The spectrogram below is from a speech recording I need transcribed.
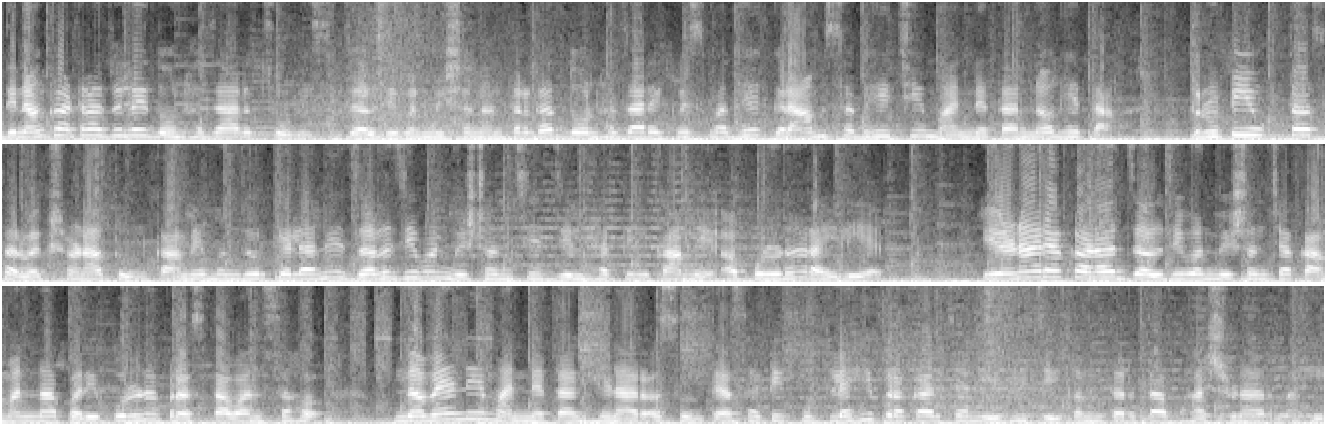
दिनांक अठरा जुलै दोन हजार चोवीस जलजीवन मिशन अंतर्गत दोन हजार एकवीसमध्ये ग्रामसभेची मान्यता न घेता त्रुटीयुक्त सर्वेक्षणातून कामे मंजूर केल्याने जलजीवन मिशनची जिल्ह्यातील कामे अपूर्ण राहिली आहेत. येणाऱ्या काळात जलजीवन मिशनच्या कामांना परिपूर्ण प्रस्तावांसह नव्याने मान्यता घेणार असून त्यासाठी कुठल्याही प्रकारच्या निधीची कमतरता भासणार नाही.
